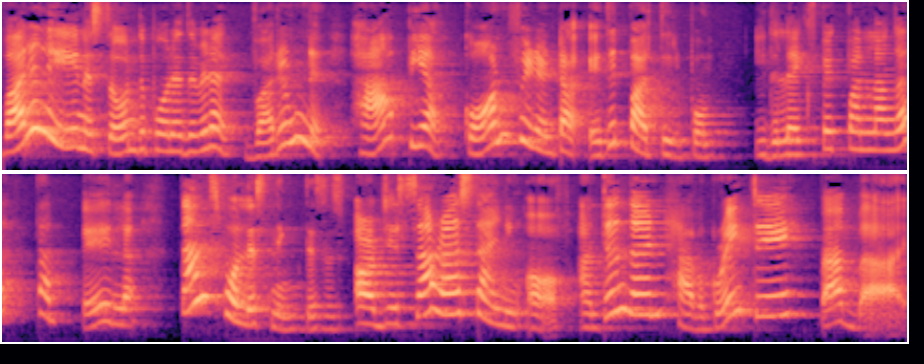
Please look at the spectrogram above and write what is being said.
வரலையேன்னு சோர்ந்து போகிறத விட வரும்னு ஹாப்பியாக கான்ஃபிடெண்ட்டாக எதிர்பார்த்திருப்போம். இதில் எக்ஸ்பெக்ட் பண்ணலாங்க? தப்பே இல்லை. Thanks for listening this is RJ Sara signing off until then have a great day bye.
